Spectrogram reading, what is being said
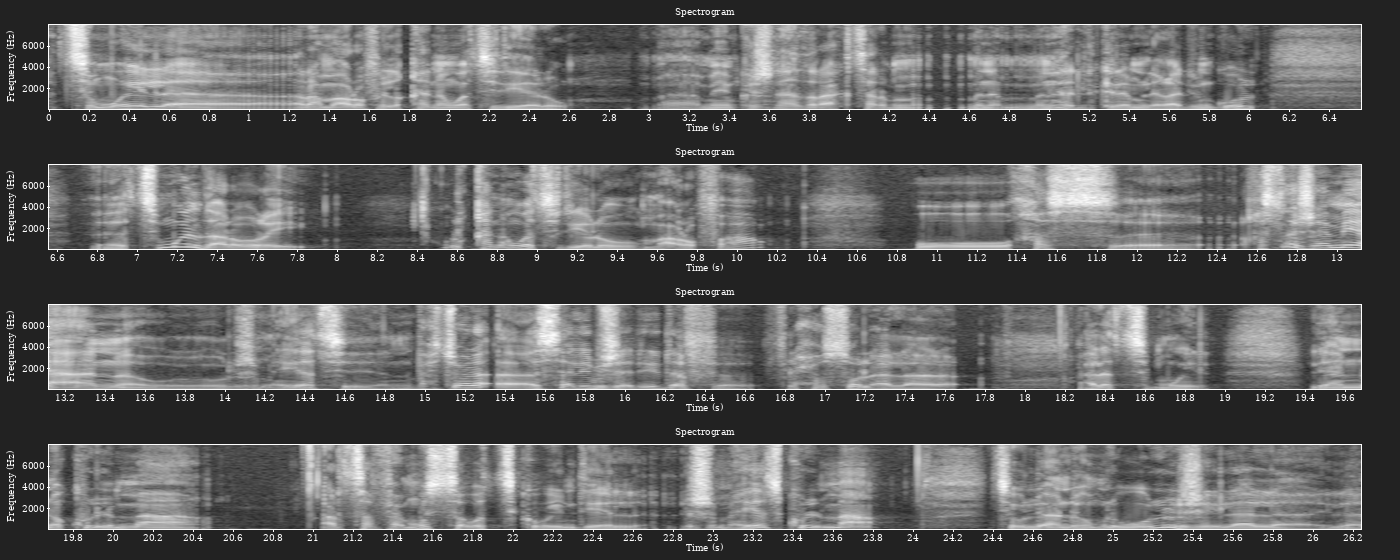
التمويل آه، راه معروف القنوات ديالو. ما يمكنش نهضر أكثر من, من هذا الكلام اللي غادي نقول. آه، التمويل ضروري والقنوات ديالو معروفة وخاص خاصنا جميعا والجمعيات نبحثوا على أساليب جديدة في الحصول على على التمويل. لأنه كل ما أرتفع مستوى التكوين ديال الجمعيات كل ما تولي عندهم الولوج إلى إلى إلى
